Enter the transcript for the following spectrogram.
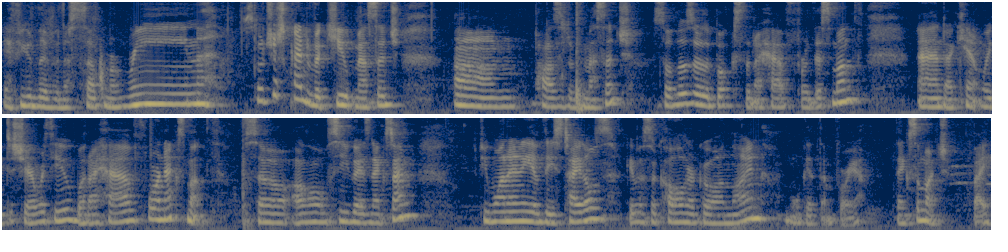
if you live in a submarine. So, just kind of a cute message, um, positive message. So, those are the books that I have for this month, and I can't wait to share with you what I have for next month. So, I'll see you guys next time. If you want any of these titles, give us a call or go online. We'll get them for you. Thanks so much. Bye.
